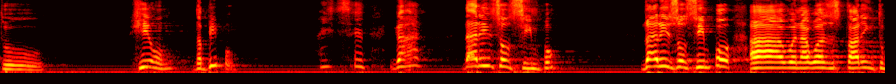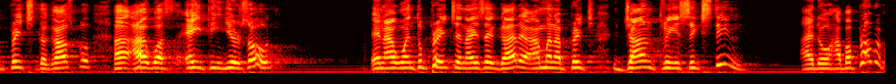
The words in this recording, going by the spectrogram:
to heal the people. I said, God, that is so simple. That is so simple. Uh, when I was starting to preach the gospel, uh, I was 18 years old. And I went to preach and I said, God, I'm going to preach John 3 16. I don't have a problem.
